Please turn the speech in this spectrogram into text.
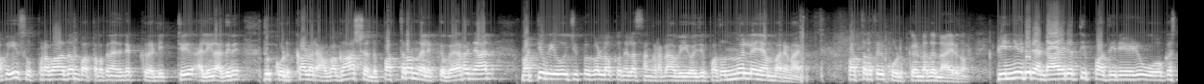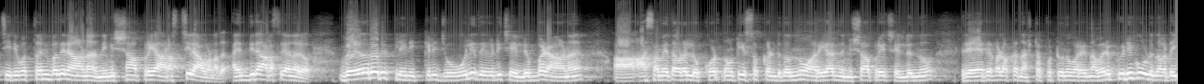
അപ്പോൾ ഈ സുപ്രഭാതം പത്രത്തിന് അതിന്റെ ക്രെഡിറ്റ് അല്ലെങ്കിൽ അതിന് ഇത് കൊടുക്കാനുള്ള ഒരു അവകാശമുണ്ട്. പത്രം നിലയ്ക്ക് വേറെ ഞാൻ മറ്റു വിയോജിപ്പുകളിലൊക്കെ നല്ല സംഘടനാ വിയോജിപ്പ് അതൊന്നുമല്ല ഞാൻ പറയണേ പത്രത്തിൽ കൊടുക്കേണ്ടതുണ്ടായിരുന്നു. പിന്നീട് രണ്ടായിരത്തി പതിനേഴ് ഓഗസ്റ്റ് ഇരുപത്തൊൻപതിനാണ് നിമിഷാപ്രിയ അറസ്റ്റിലാവണത്. എന്തിനാ അറസ്റ്റിലാണെന്നല്ലോ വേറൊരു ക്ലിനിക്കിൽ ജോലി തേടി ചെല്ലുമ്പോഴാണ് ആ സമയത്ത് അവിടെ ലുക്കൗട്ട് നോട്ടീസൊക്കെ ഉണ്ട്. ഇതൊന്നും അറിയാതെ നിമിഷാപ്രിയ ചെല്ലുന്നു. രേഖകളൊക്കെ നഷ്ടപ്പെട്ടു എന്ന് പറയുന്നു അവർ പിടികൂടുന്നു അവരുടെ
